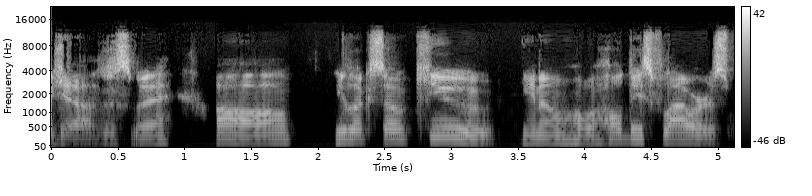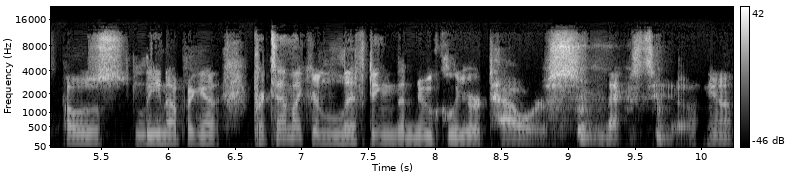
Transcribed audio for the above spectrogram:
Yeah, just me. oh, you look so cute. You know, hold these flowers. Pose, lean up again. Pretend like you're lifting the nuclear towers next to you. You know,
